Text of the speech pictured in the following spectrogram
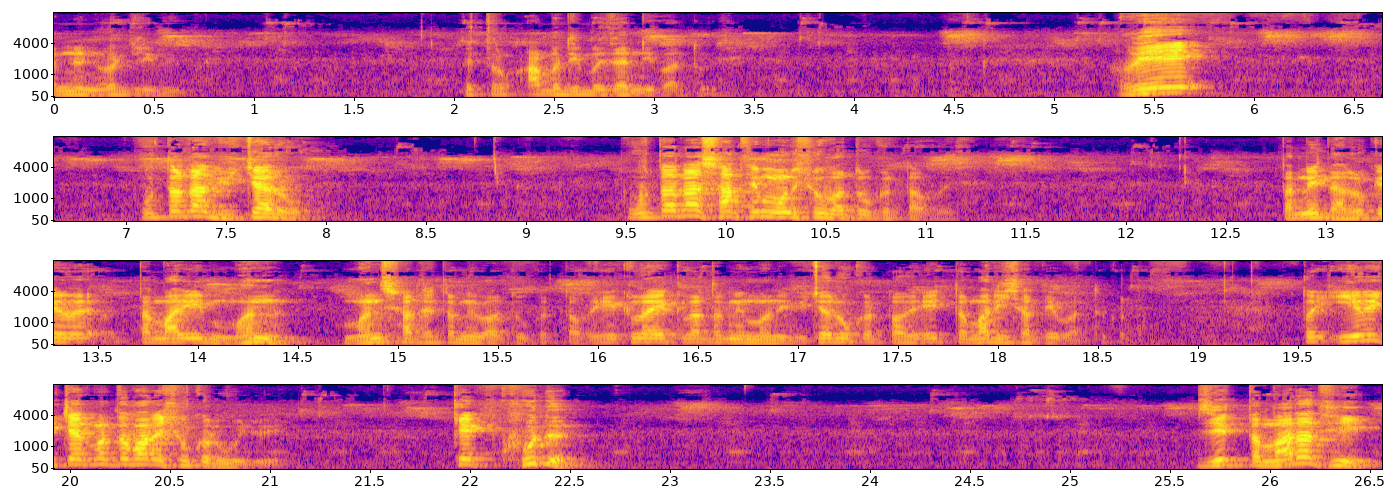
એમને નોંધ લેવી પડે. મિત્રો, આ બધી બજારની વાતો છે. હવે પોતાના વિચારો, પોતાના સાથે માણસો વાતો કરતા હોય તમે ધારો કે તમારી મન મન સાથે તમે વાતો કરતા હોય, એકલા એકલા તમે મને વિચારો કરતા હોય, એ તમારી સાથે વાતો કરતા. તો એ વિચારમાં તમારે શું કરવું જોઈએ? કે ખુદ જે તમારાથી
